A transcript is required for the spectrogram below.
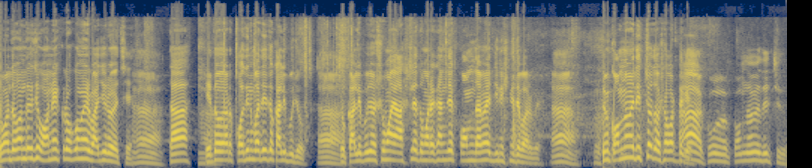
তোমার দোকান দেখছি অনেক রকমের বাজি রয়েছে। হ্যাঁ। তা এ তো আর কদিন বাদেই তো কালী পুজো। হ্যাঁ। তো কালী পুজোর সময় আসলে তোমার এখান থেকে কম দামে জিনিস নিতে পারবে। হ্যাঁ। তুমি কম দামে দিচ্ছ তো সবার থেকে? হ্যাঁ কম- কম দামে দিচ্ছি তো।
